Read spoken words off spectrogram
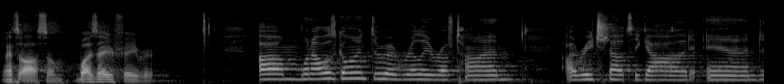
That's awesome. Why is that your favorite? Um, when I was going through a really rough time, I reached out to God, and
